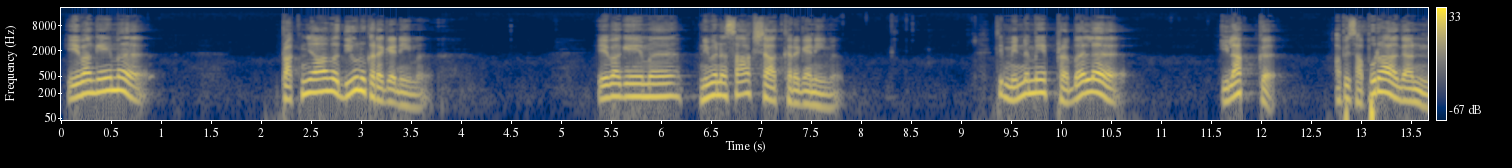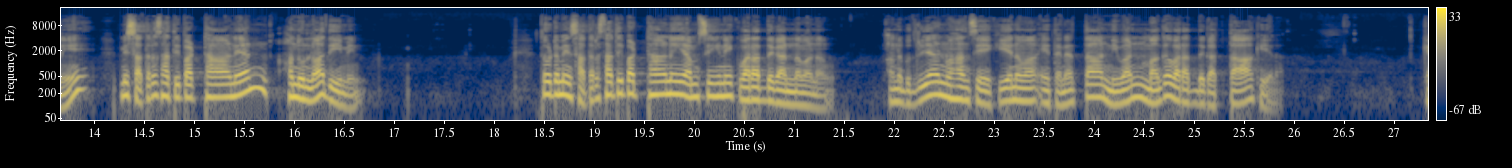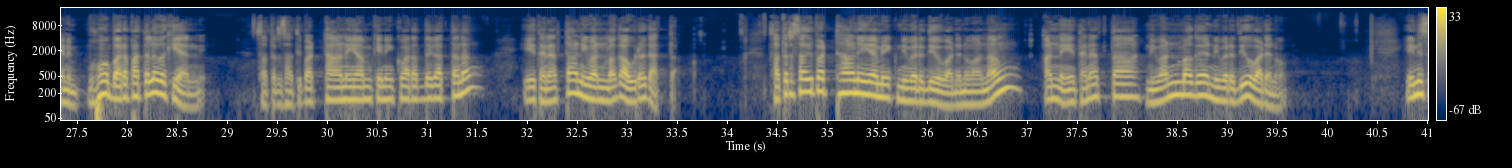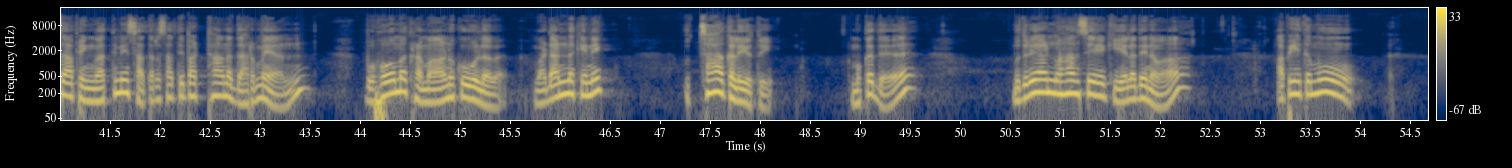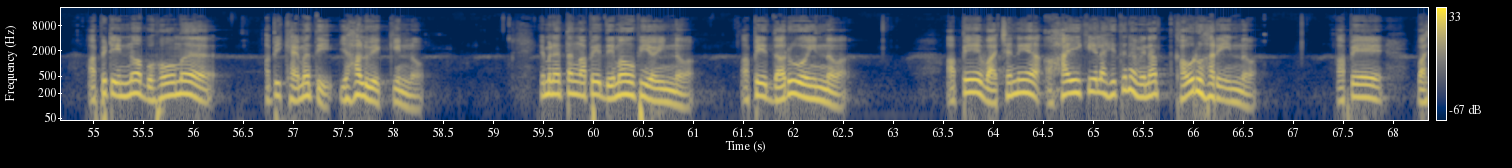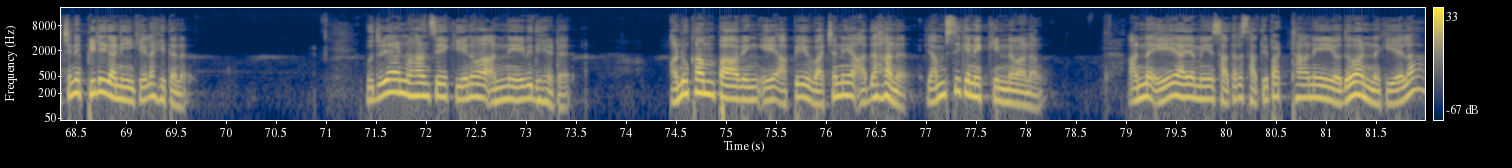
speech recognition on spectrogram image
ඒ වගේම ප්‍රඥාව දියුණු කර ගැනීම. ඒ වගේම නිවන සාක්ෂාත් කර ගැනීම. ඉතින් මෙන්න මේ ප්‍රබල ඉලක්ක අපි සපුරා ගන්නේ මේ සතර සතිපට්ඨානයන් හඳුන්වා දීමෙන්. එතකොට මේ සතර සතිපට්ඨානයේ යම් සීනෙක් වරද්ද ගන්නවා නම් අන්න බුදුරජාන් වහන්සේ කියනවා ඒ තැනැත්තා නිවන් මඟ වරද්ද ගත්තා කියලා. කියන්නේ බොහොම බරපතලව කියන්නේ. සතර සතිපට්ඨානය යම් කෙනෙක් වරද්ද ගත්තා නම් ඒ තැනැත්තා නිවන් මඟ අවුර ගත්තා. සතර සතිපට්ඨානය යමෙක් නිවැරදිව වඩනවා නම් අන්න ඒ තැනැත්තා නිවන් මඟ නිවැරදිව වඩනවා. ඒ නිසා පින්වත්නි මේ සතර සතිපට්ඨාන ධර්මයන් බොහෝම ක්‍රමානුකූලව වඩන්න කෙනෙක් උත්සාහ කළ යුතුයි. මොකද බුදුරජාන් වහන්සේ කියලා දෙනවා අපි හිතමු අපිට ඉන්නවා බොහෝම අපි කැමති යහළුවෙක් ඉන්නවා. එහෙම නැත්නම් අපේ දෙමව්පියෝ ඉන්නවා. අපේ දරුවෝ ඉන්නවා. අපේ වචනය අහයි කියලා හිතන වෙනත් කවුරු හරි ඉන්නවා. අපේ වචනේ පිළිගනී කියලා හිතන. බුදුරජාන් වහන්සේ කියනවා අන්න ඒ විදිහට අනුකම්පාවෙන් ඒ අපේ වචනය අදහන යම්සි කෙනෙක් ඉන්නවා නම් අන්න ඒ අය මේ සතර සතිපට්ඨානයේ යොදවන්න කියලා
